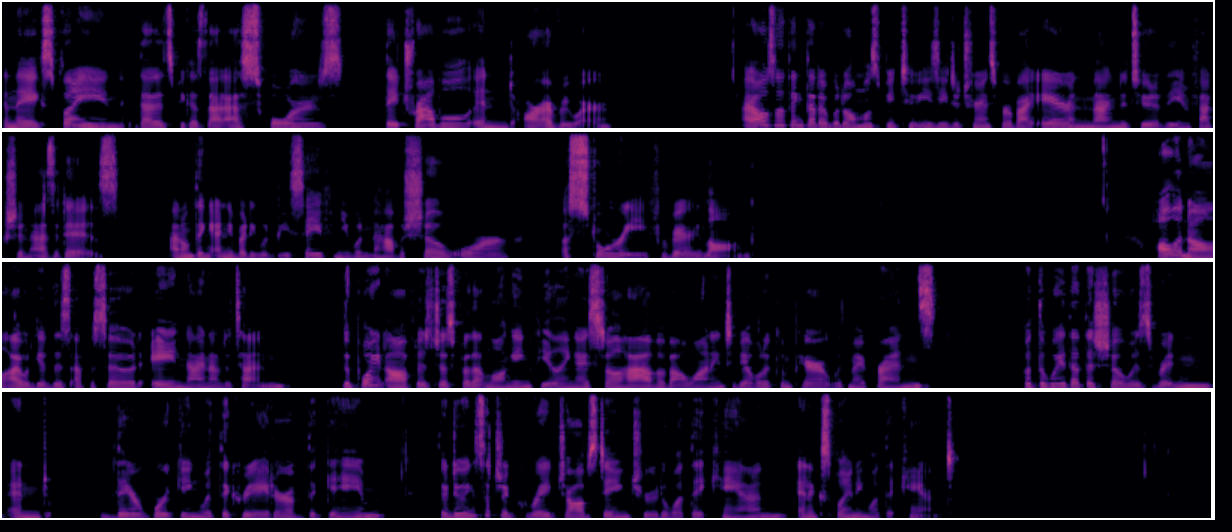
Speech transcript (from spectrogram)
And they explain that it's because that as spores, they travel and are everywhere. I also think that it would almost be too easy to transfer by air in the magnitude of the infection as it is. I don't think anybody would be safe and you wouldn't have a show or a story for very long. All in all, I would give this episode a 9 out of 10. The point off is just for that longing feeling I still have about wanting to be able to compare it with my friends. But the way that the show is written and they're working with the creator of the game, they're doing such a great job staying true to what they can and explaining what they can't.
